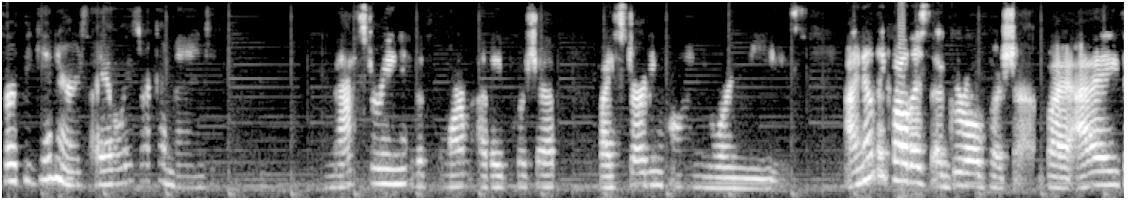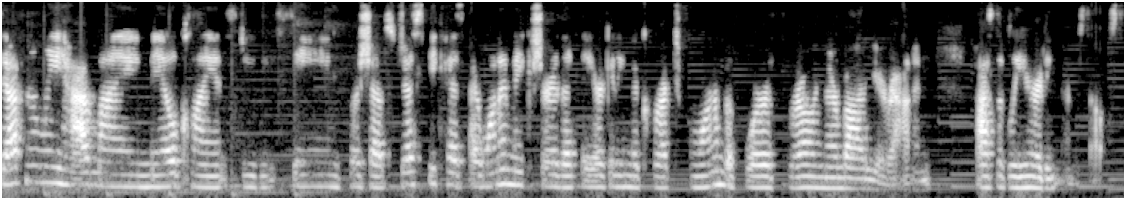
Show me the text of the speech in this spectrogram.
for beginners, I always recommend mastering the form of a push-up by starting on your knees. I know they call this a girl push-up, but I definitely have my male clients do these same push-ups just because I want to make sure that they are getting the correct form before throwing their body around and possibly hurting themselves.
